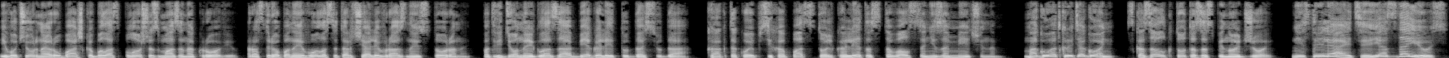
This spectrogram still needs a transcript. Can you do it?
Его черная рубашка была сплошь измазана кровью. Растрепанные волосы торчали в разные стороны. Подведенные глаза бегали туда-сюда. Как такой психопат столько лет оставался незамеченным? "Могу открыть огонь", сказал кто-то за спиной Джой. "Не стреляйте, я сдаюсь"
